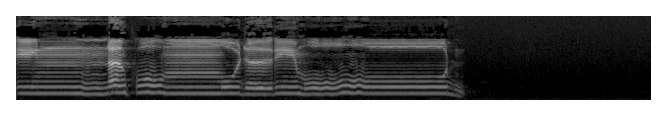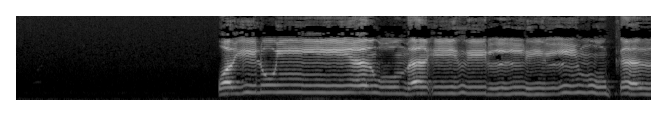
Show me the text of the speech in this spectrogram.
إنكم مجرمون. ويل يومئذ للمكذبين.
